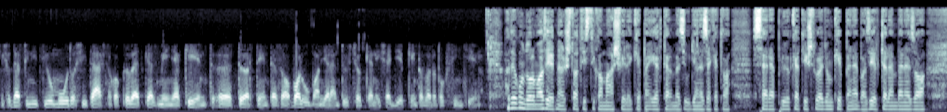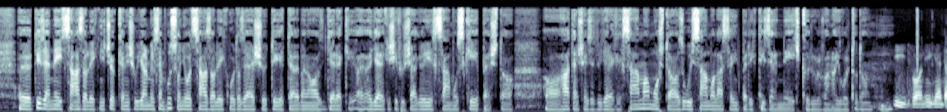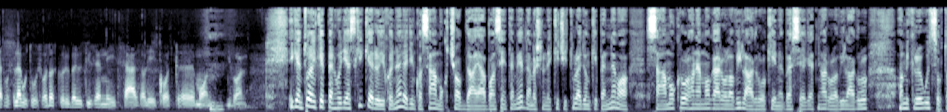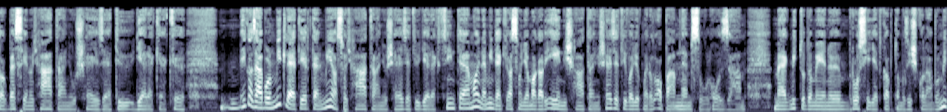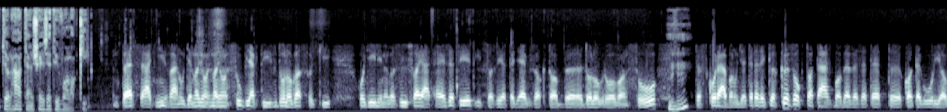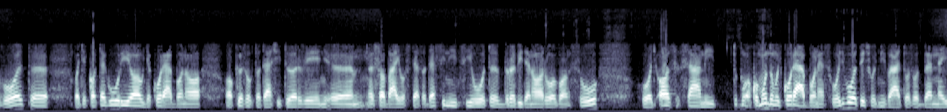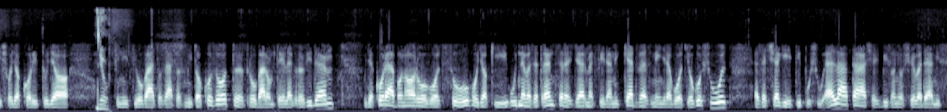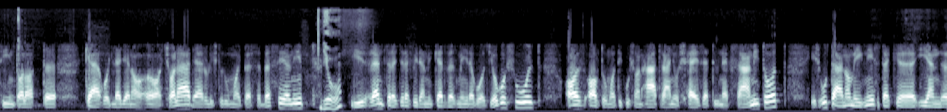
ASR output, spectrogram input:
és a definíció módosításnak a következményeként történt ez a valóban jelentős csökkenés egyébként az adatok szintjén. Hát én gondolom azért, mert a statisztika másféleképpen értelmezi ugyanezeket a szereplőket, és tulajdonképpen ebben az értelemben ez a 14 százaléknyi csökkenés, ugye emlékszem 28 százalék volt az első tételben a gyerek, a gyerek és ifjúsági létszámhoz képest a, a hátrányos helyzetű gyerekek száma, most az új számolás szerint pedig 14 körül van, ha jól tudom. Uh-huh. Így van, igen. Tehát most a legutolsó adat körülbelül 14 százalékot mond. Uh-huh. Így van. Igen, tulajdonképpen, hogy ezt kikerüljük, hogy ne legyünk a számok csapdájában, szerintem érdemes lenne egy kicsit tulajdonképpen nem a számokról, hanem magáról a világról kéne beszélgetni, arról a világról, amikről úgy szoktak beszélni, hogy hátrányos helyzetű gyerekek. Igazából mit lehet érteni, mi az, hogy hátrányos helyzetű gyerek? Szinte majdnem mindenki azt mondja magára, hogy én is hátrányos helyzetű vagyok, mert az apám nem szól hozzám. Meg mit tudom én, rossz jegyet kaptam az iskolából. Mitől hátrányos helyzetű valaki? Persze, hát nyilván ugye nagyon-nagyon szubjektív dolog az, hogy ki hogy éli meg az ő saját helyzetét, itt azért egy exaktabb dologról van szó. Uh-huh. Ez korábban ugye, tehát ez egy közoktatásba bevezetett kategória volt, vagy egy kategória, ugye korábban a, a közoktatási törvény ö, szabályozta ezt a definíciót, röviden arról van szó, hogy az számít, akkor mondom, hogy korábban ez hogy volt, és hogy mi változott benne is, hogy akkor itt ugye a Jó. definícióváltozás az mit okozott, próbálom tényleg röviden. Ugye korábban arról volt szó, hogy aki úgynevezett rendszeres gyermekvédelmi kedvezményre volt jogosult, ez egy segélytípusú ellátás, egy bizonyos jövedelmi szint alatt kell, hogy legyen a, a család, erről is tudunk majd persze beszélni. Jó. Ki rendszeres gyerekvédelmi kedvezményre volt jogosult, az automatikusan hátrányos helyzetűnek számított, és utána még néztek ilyen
